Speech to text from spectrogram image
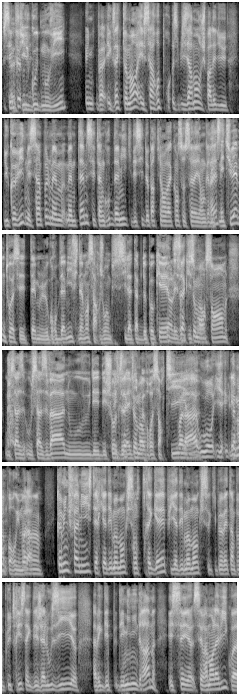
C'est une, Euh, Feel Good Movie. Une- bah, exactement, et ça repro- bizarrement, je parlais du, du Covid, mais c'est un peu le même même thème. C'est un groupe d'amis qui décide de partir en vacances au soleil en Grèce. mais tu aimes, toi, c'est t'aimes le groupe d'amis. Finalement, ça rejoint aussi la table de poker, les gens qui sont Exactement. ensemble, où ça, où ça se vanne, où des, des choses de la vie Exactement. peuvent ressortir. voilà, euh, où il y a- les rapports humains. voilà. Comme une famille, c'est-à-dire qu'il y a des moments qui sont très gais, puis il y a des moments qui, peuvent être un peu plus tristes, avec des jalousies, euh, avec des, des mini-drames, et c'est euh, vraiment la vie, quoi.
